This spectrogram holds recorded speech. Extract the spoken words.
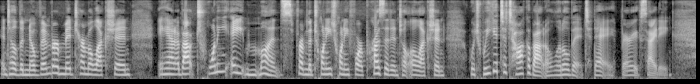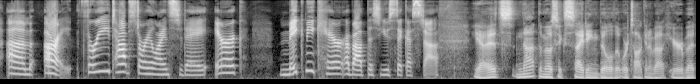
until the November midterm election and about 28 months from the 2024 presidential election, which we get to talk about a little bit today. Very exciting. Um, all right, three top storylines today. Eric, make me care about this USICA stuff. Yeah, it's not the most exciting bill that we're talking about here, but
